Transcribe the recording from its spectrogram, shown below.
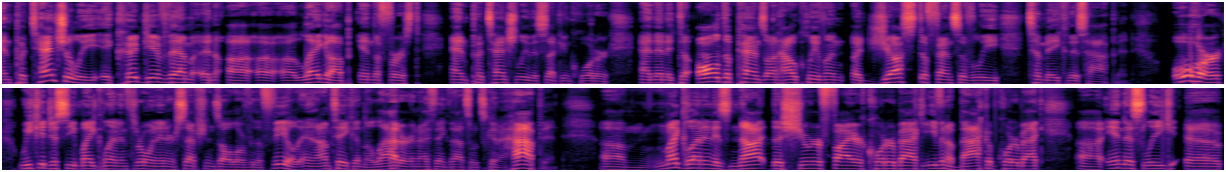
and potentially it could give them an, uh, a, leg up in the first and potentially the second quarter. And then it all depends on how Cleveland adjusts defensively to make this happen. Or we could just see Mike Glennon throwing interceptions all over the field. And I'm taking the latter, and I think that's what's going to happen. Um, Mike Glennon is not the surefire quarterback, even a backup quarterback uh, in this league. Uh,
